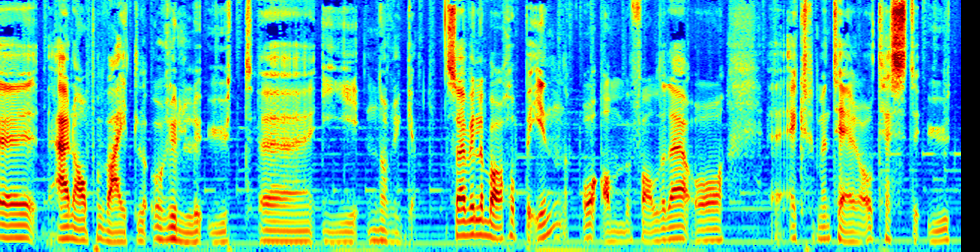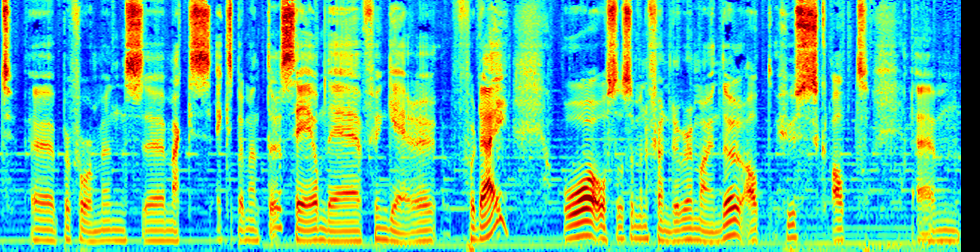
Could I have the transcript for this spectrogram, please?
eh, er da på vei til å rulle ut eh, i Norge. Så jeg ville bare hoppe inn og anbefale deg å eh, eksperimentere og teste ut eh, Performance uh, Max-eksperimenter. Se om det fungerer for deg. Og også som en friendly reminder at husk at um,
